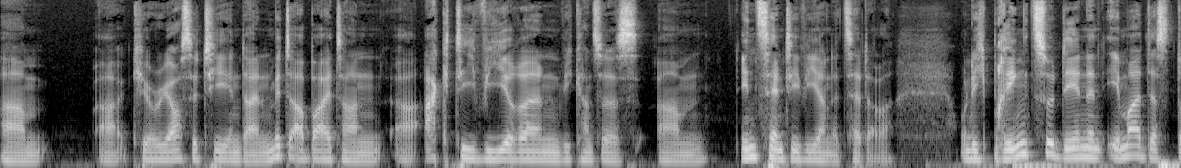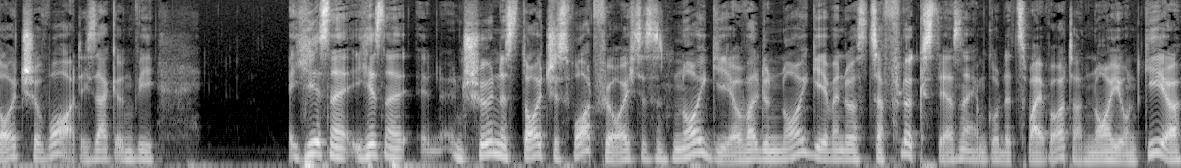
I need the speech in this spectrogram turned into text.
ähm, Curiosity in deinen Mitarbeitern aktivieren, wie kannst du das ähm, incentivieren, etc. Und ich bringe zu denen immer das deutsche Wort. Ich sage irgendwie, hier ist, eine, hier ist eine, ein schönes deutsches Wort für euch, das ist Neugier, weil du Neugier, wenn du das zerpflückst, der sind ja im Grunde zwei Wörter, Neu und Gier.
